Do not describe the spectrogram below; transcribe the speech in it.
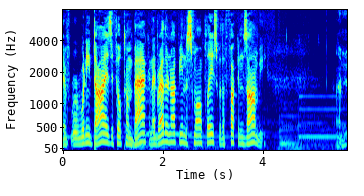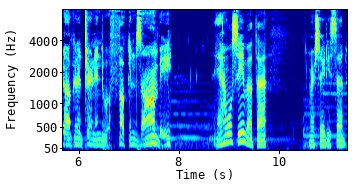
If or when he dies, if he'll come back, and I'd rather not be in a small place with a fucking zombie. I'm not gonna turn into a fucking zombie. Yeah, we'll see about that, Mercedes said.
